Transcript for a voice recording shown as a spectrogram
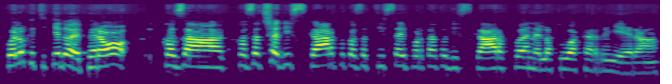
Quello che ti chiedo è però cosa, cosa c'è di Scarp, cosa ti sei portato di Scarp nella tua carriera?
